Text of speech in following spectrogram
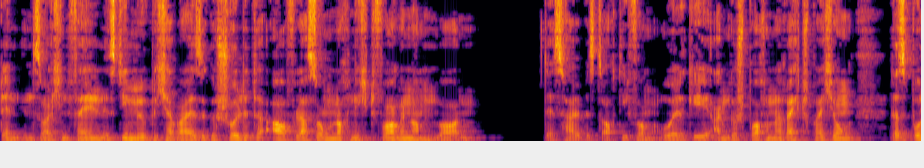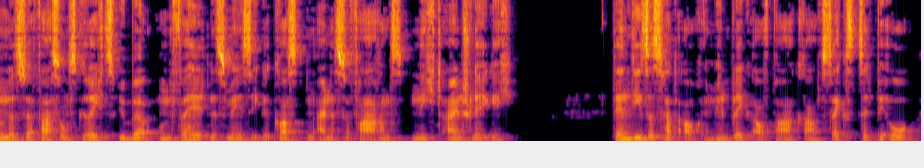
denn in solchen Fällen ist die möglicherweise geschuldete Auflassung noch nicht vorgenommen worden. Deshalb ist auch die vom OLG angesprochene Rechtsprechung des Bundesverfassungsgerichts über unverhältnismäßige Kosten eines Verfahrens nicht einschlägig denn dieses hat auch im Hinblick auf § 6 ZPO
